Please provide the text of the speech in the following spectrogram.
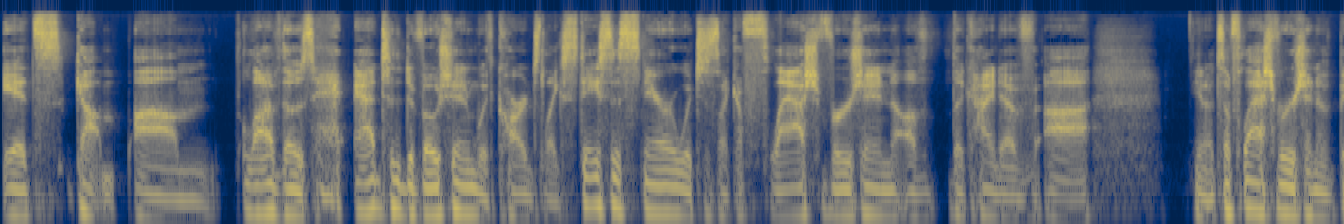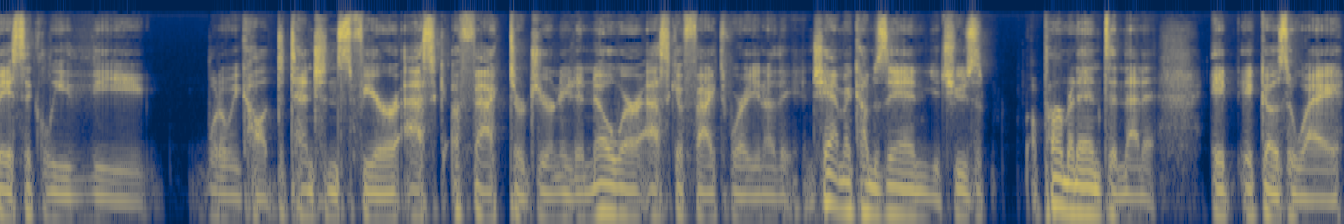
It's got um, a lot of those add to the devotion with cards like Stasis Snare, which is like a flash version of the kind of, uh, you know, it's a flash version of basically the what do we call it detention sphere esque effect or journey to nowhere esque effect where you know the enchantment comes in you choose a permanent and then it it, it goes away.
